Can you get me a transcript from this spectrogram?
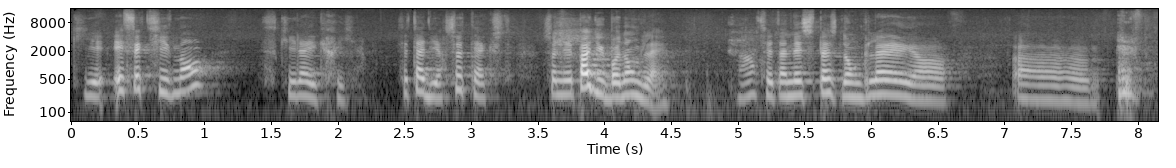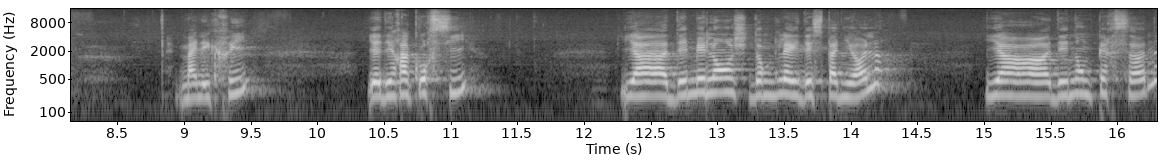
qui est effectivement ce qu'il a écrit. C'est-à-dire, ce texte, ce n'est pas du bon anglais. Hein, c'est un espèce d'anglais euh, euh, mal écrit. Il y a des raccourcis, il y a des mélanges d'anglais et d'espagnol, il y a des noms de personnes.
